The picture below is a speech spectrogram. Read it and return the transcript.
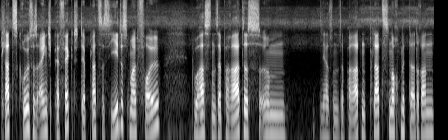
Platzgröße ist eigentlich perfekt. Der Platz ist jedes Mal voll. Du hast ein separates, ähm, ja, so einen separaten Platz noch mit da dran,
